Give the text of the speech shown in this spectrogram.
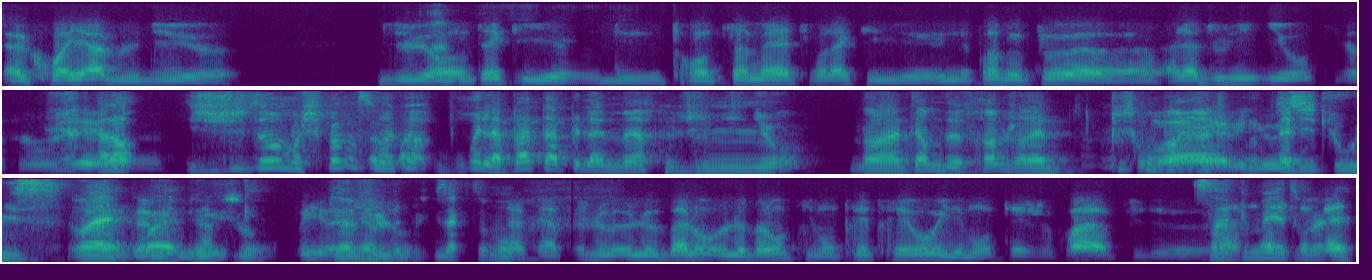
incroyable du, euh, du Lorienté qui, euh, de 35 mètres, voilà, qui euh, une frappe un peu euh, à la Juninho, qui vient se loger. Alors, euh, justement, moi je suis pas forcément d'accord. Pour moi, il a pas tapé la mer que Juninho. Dans un terme de frappe, j'aurais plus comparé Ouais, à David Luiz. Ouais, David ouais, bien ouais. oui, Bien vu, peu exactement. ça, mais après, le, le ballon, le ballon qui monte très très haut, il est monté, je crois, à plus de 5 à- mètres, à ouais.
